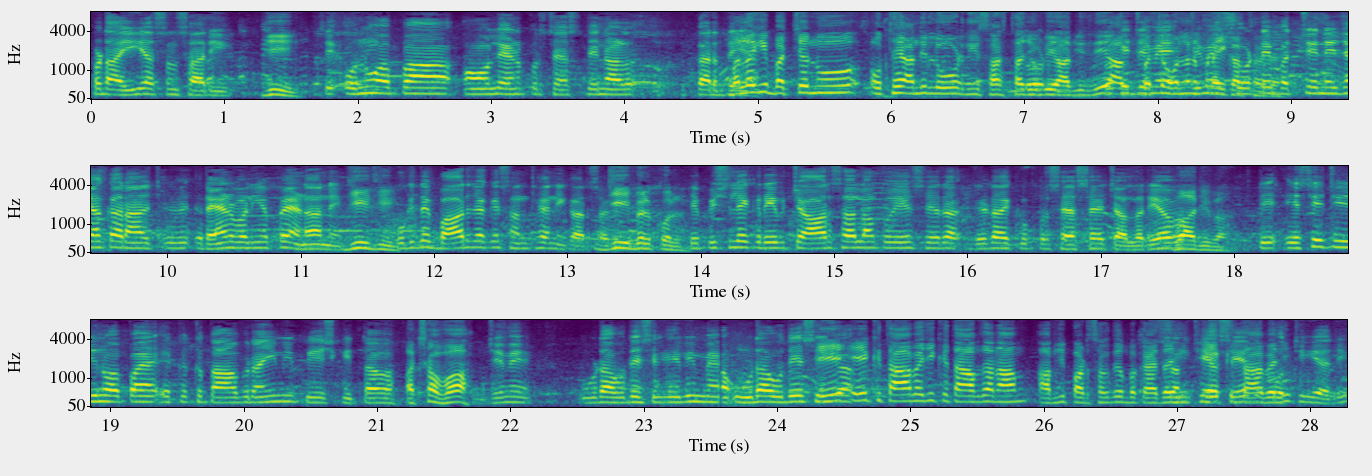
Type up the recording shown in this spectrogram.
ਪੜ੍ਹਾਈ ਆ ਸੰਸਾਰੀ। ਜੀ। ਤੇ ਉਹਨੂੰ ਆਪਾਂ ਆਨਲਾਈਨ ਪ੍ਰੋਸੈਸ ਦੇ ਨਾਲ ਕਰਦੇ ਮਤਲਬ ਕਿ ਬੱਚੇ ਨੂੰ ਉੱਥੇ ਆਉਣ ਦੀ ਲੋੜ ਨਹੀਂ ਸੰਸਥਾ ਜੋ ਵੀ ਆਪ ਜੀ ਦੀ ਆਪ ਬੱਚਾ ਆਨਲਾਈਨ ਪੜ੍ਹਾਈ ਕਰ ਛੋਟੇ ਸਕਦਾ ਬੱਚੇ ਨੇ ਜਾਂ ਘਰਾਂ 'ਚ ਰਹਿਣ ਵਾਲੀਆਂ ਭੈਣਾਂ ਨੇ ਜੀ ਜੀ। ਉਹ ਕਿਤੇ ਬਾਹਰ ਜਾ ਕੇ ਸੰਥਿਆ ਨਹੀਂ ਕਰ ਸਕਦੇ। ਜੀ ਬਿਲਕੁਲ। ਤੇ ਪਿਛਲੇ ਕਰੀਬ 4 ਸਾਲਾਂ ਤੋਂ ਇਹ ਸਿਰ ਜਿਹੜਾ ਇੱਕ ਪ੍ਰੋਸੈਸ ਹੈ ਚੱਲ ਰਿਹਾ ਵਾ। ਵਾਹ ਜੀ ਵਾਹ। ਤੇ ਇਸੇ ਚੀਜ਼ ਨੂੰ ਆਪਾਂ ਇੱਕ ਕਿਤਾਬ ਰਾਹੀਂ ਵੀ ਪੇਸ਼ ਕੀਤਾ ਵਾ। ਅੱਛਾ ਵਾਹ। ਜਿਵੇਂ ਊੜਾ ਉਹਦੇ ਸਿੰਘ ਇਹ ਵੀ ਮੈਂ ਊੜਾ ਉਹਦੇ ਸਿੰਘ ਇਹ ਇਹ ਕਿਤਾਬ ਹੈ ਜੀ ਕਿਤਾਬ ਦਾ ਨਾਮ ਆਪ ਜੀ ਪੜ੍ਹ ਸਕਦੇ ਹੋ ਬਕਾਇਦਾ ਜੀ। ਸੰਥਿਆ ਇਹ ਕਿਤਾਬ ਹੈ ਜੀ। ਪੋਥੀ ਹੈ ਜੀ।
